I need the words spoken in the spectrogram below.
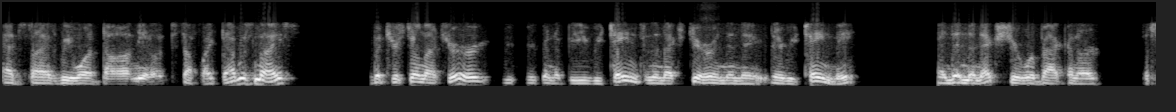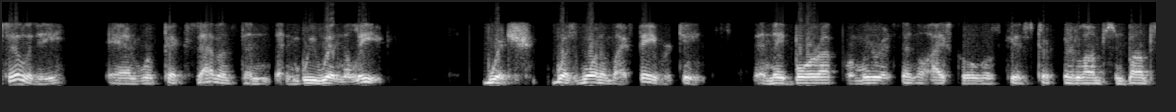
had signs we want Don, you know, stuff like that. It was nice, but you're still not sure you're going to be retained for the next year, and then they they retained me, and then the next year we're back in our facility and we're picked seventh, and and we win the league, which was one of my favorite teams. And they bore up when we were at Sentinel High School. Those kids took their lumps and bumps,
